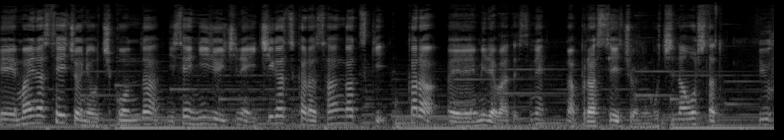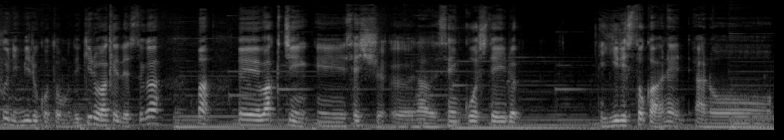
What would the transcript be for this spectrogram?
えー、マイナス成長に落ち込んだ2021年1月から3月期から、えー、見ればですね、まあ、プラス成長に持ち直したというふうに見ることもできるわけですが、まあ、えー、ワクチン、えー、接種などで先行しているイギリスとかはね、あの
